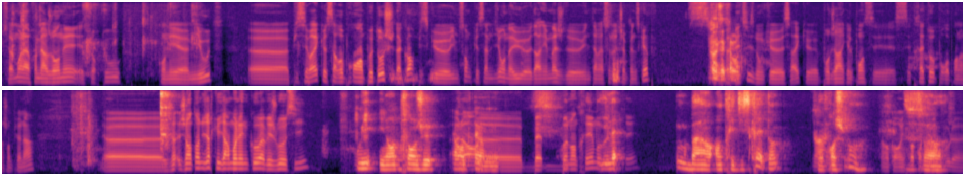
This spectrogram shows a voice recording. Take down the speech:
seulement la première journée et surtout qu'on est euh, mi-août. Euh, puis c'est vrai que ça reprend un peu tôt, je suis d'accord, puisque il me semble que samedi on a eu le dernier match de International Champions Cup. Dis pas de bêtises, donc euh, c'est vrai que pour dire à quel point c'est c'est très tôt pour reprendre un championnat. Euh, j'ai- entendu dire que Yarmolenko avait joué aussi. Oui, il est entré en jeu. Alors, Entrée, euh, be- bonne entrée, mauvaise a- entrée? Bah, entrée discrète, hein. Ouais. Bah, franchement. Encore une fois, contre Liverpool, euh,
